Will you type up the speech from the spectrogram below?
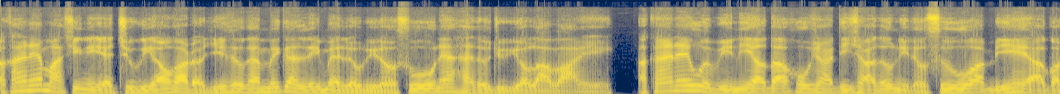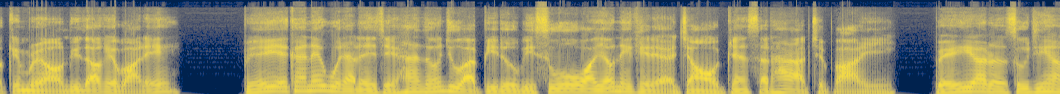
အခန်းထဲမှာရှိနေတဲ့ဂျူကီအောင်ကတော့ရေဆိုကန်မိတ်ကလိမ့်မဲ့လုပ်နေတော့စူနဲ့ဟန်ဆိုဂျူရောက်လာပါတယ်အခန်းထဲဝင်ပြီးနှစ်ယောက်သားခိုးရှာတီရှာလုပ်နေတော့စူကမြင်းရဲ့အောက်ကကင်မရာအောင်တွေ့သားခဲ့ပါတယ် ဘဲအခန်းထဲဝင်လာတဲ့အချိန်ဟန်ဆုံးဂျူကပြီးတော့ပြီးစူဝါရောက်နေခဲ့တဲ့အကြောင်းကိုပြန်ဆက်ထားတာဖြစ်ပါတယ်ဘဲကတော့စူချင်းက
